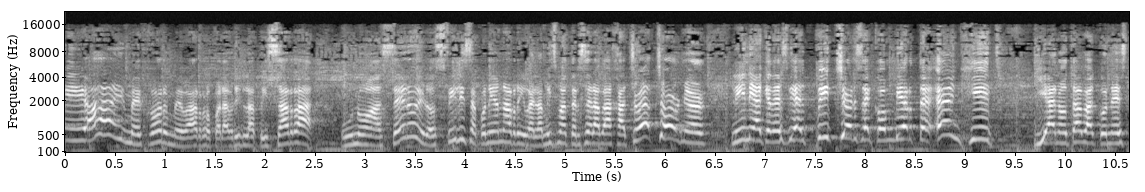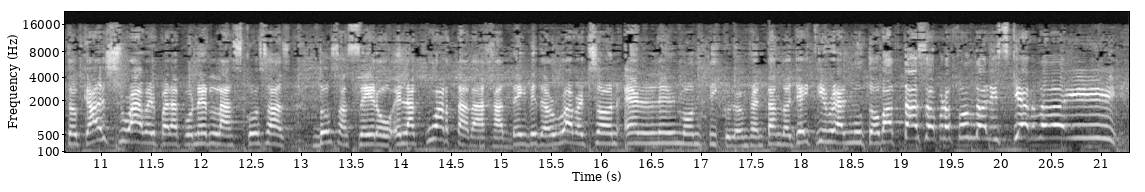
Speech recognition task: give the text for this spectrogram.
y ay, mejor me barro para abrir la pizarra. 1 a 0 y los Phillies se ponían arriba en la misma tercera baja. Trey Turner, línea que desvía el pitcher, se convierte en hit y anotaba con esto Cal Schwaber para poner las cosas 2 a 0. En la cuarta baja, David Robertson en el montículo enfrentando a JT Realmuto. Batazo profundo a la izquierda y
